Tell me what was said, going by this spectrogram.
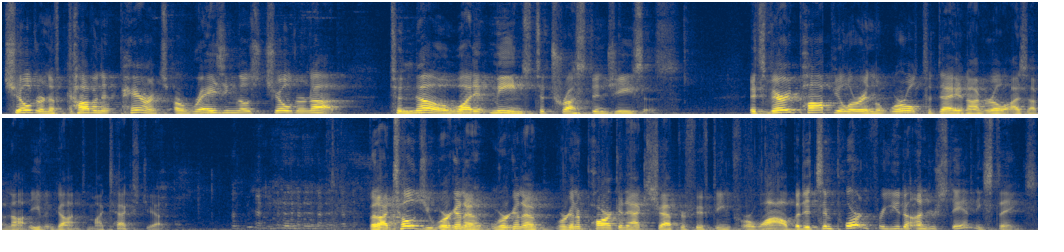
children of covenant parents are raising those children up to know what it means to trust in Jesus. It's very popular in the world today, and I realize I've not even gotten to my text yet. but I told you we're gonna we're gonna we're gonna park in Acts chapter 15 for a while. But it's important for you to understand these things.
